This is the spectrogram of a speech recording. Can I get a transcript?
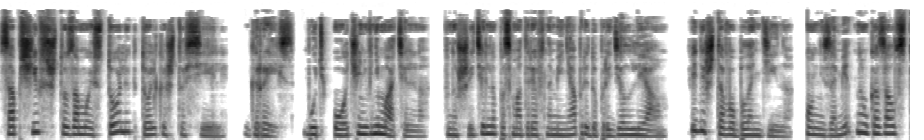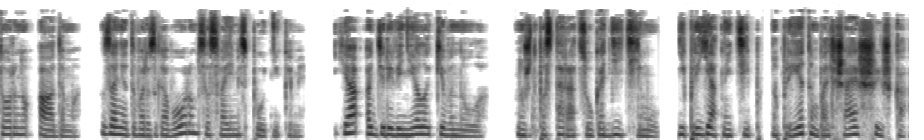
сообщив, что за мой столик только что сели. «Грейс, будь очень внимательна», внушительно посмотрев на меня, предупредил Лиам. «Видишь того блондина?» Он незаметно указал в сторону Адама, занятого разговором со своими спутниками. Я одеревенела кивнула. Нужно постараться угодить ему. Неприятный тип, но при этом большая шишка.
